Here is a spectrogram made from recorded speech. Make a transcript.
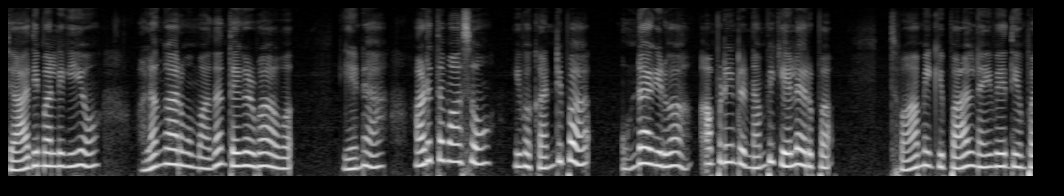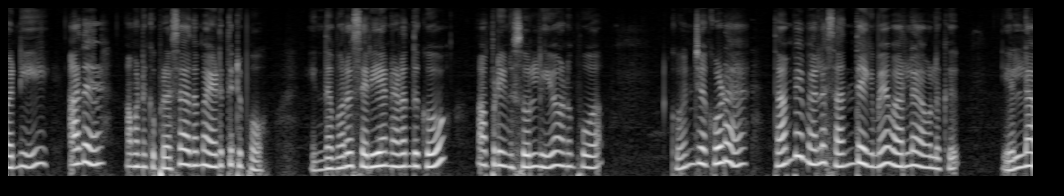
ஜாதி மல்லிகையும் அலங்காரமுமாக தான் திகழ்வா அவ. ஏன்னா அடுத்த மாதம் இவ கண்டிப்பாக உண்டாகிடுவா அப்படின்ற நம்பிக்கையில் இருப்பா. சுவாமிக்கு பால் நைவேத்தியம் பண்ணி அதை அவனுக்கு பிரசாதமாக எடுத்துட்டு போ. இந்த முறை சரியாக நடந்துக்கோ அப்படின்னு சொல்லியும் அனுப்புவா. கொஞ்சம் கூட தம்பி மேலே சந்தேகமே வரல அவளுக்கு. எல்லா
